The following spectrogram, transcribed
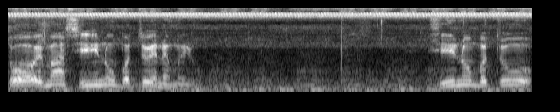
તો એમાં સિંહનું બચ્ચું એને મળ્યું. સિંહનું બચ્ચું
